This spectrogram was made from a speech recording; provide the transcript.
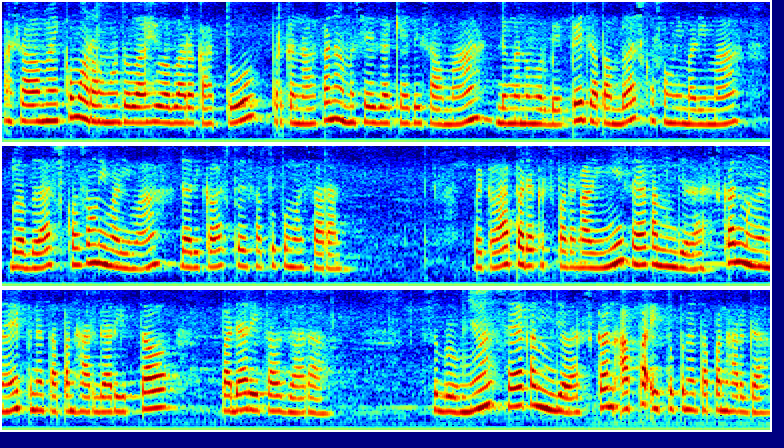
Assalamualaikum warahmatullahi wabarakatuh. Perkenalkan nama saya Zakiati Salma dengan nomor BP 18055 12055 dari kelas P1 Pemasaran. Baiklah, pada kesempatan kali ini saya akan menjelaskan mengenai penetapan harga retail pada retail Zara. Sebelumnya, saya akan menjelaskan apa itu penetapan harga.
